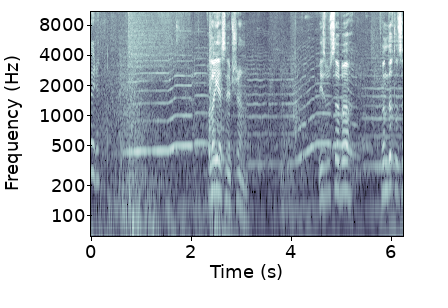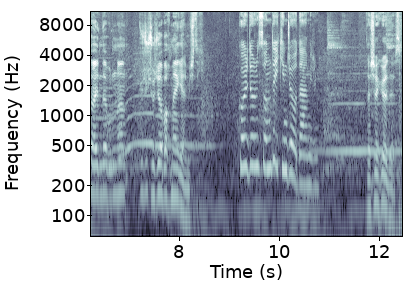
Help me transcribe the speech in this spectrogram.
Buyurun. Kolay gelsin hemşire hanım. Biz bu sabah Fındıklı sahilinde bulunan küçük çocuğa bakmaya gelmiştik. Koridorun sonunda ikinci oda amirim. Teşekkür ederiz.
